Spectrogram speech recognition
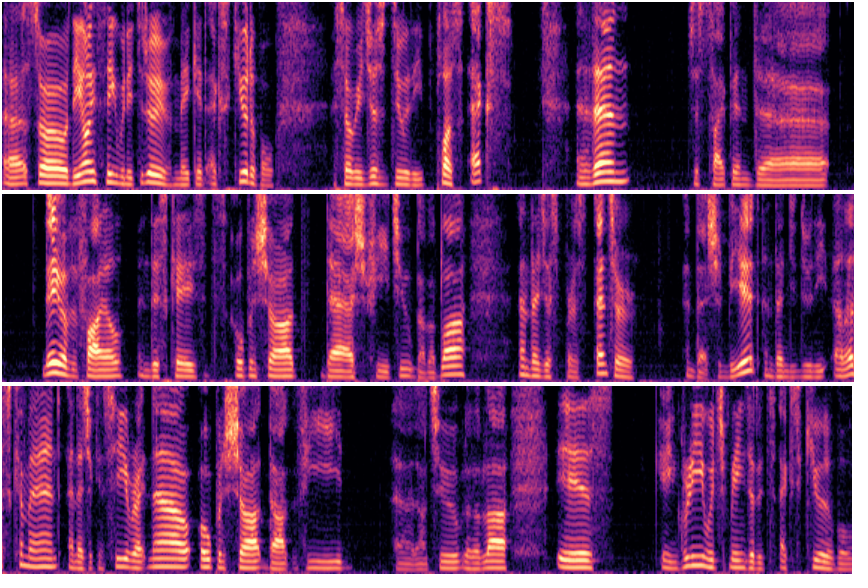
Uh, so the only thing we need to do is make it executable. So we just do the plus X and then just type in the name of the file. In this case, it's OpenShot dash v2 blah blah blah, and then just press enter, and that should be it. And then you do the ls command, and as you can see right now, OpenShot.v uh, .2 blah blah blah is in green, which means that it's executable.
